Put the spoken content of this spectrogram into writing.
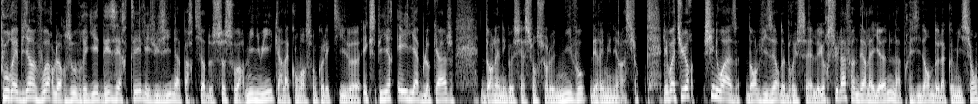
pourraient bien voir leurs ouvriers déserter les usines à partir de ce soir minuit, car la convention collective expire et il y a blocage dans la négociation sur le niveau des rémunérations. Les voitures chinoises dans le viseur de Bruxelles. Ursula von der Leyen, la présidente de la commission,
